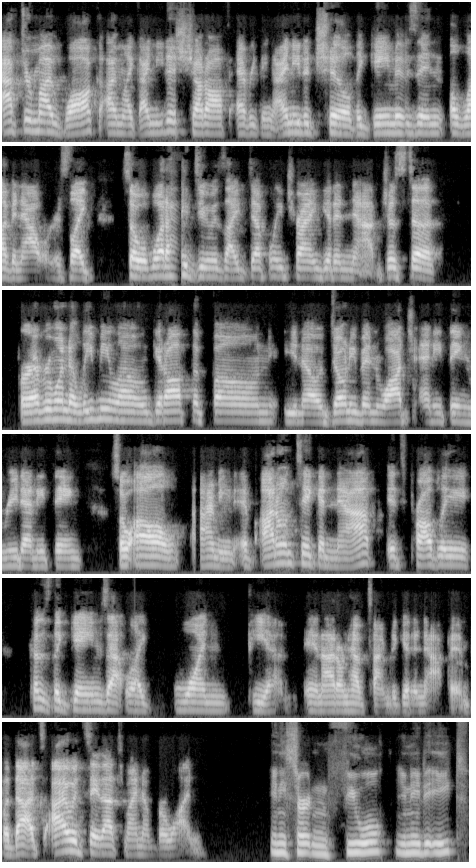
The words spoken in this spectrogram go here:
after my walk, I'm like, I need to shut off everything. I need to chill. The game is in 11 hours. Like, so what I do is I definitely try and get a nap just to for everyone to leave me alone, get off the phone, you know, don't even watch anything, read anything. So I'll, I mean, if I don't take a nap, it's probably because the game's at like 1 p.m. and I don't have time to get a nap in. But that's, I would say that's my number one. Any certain fuel you need to eat?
